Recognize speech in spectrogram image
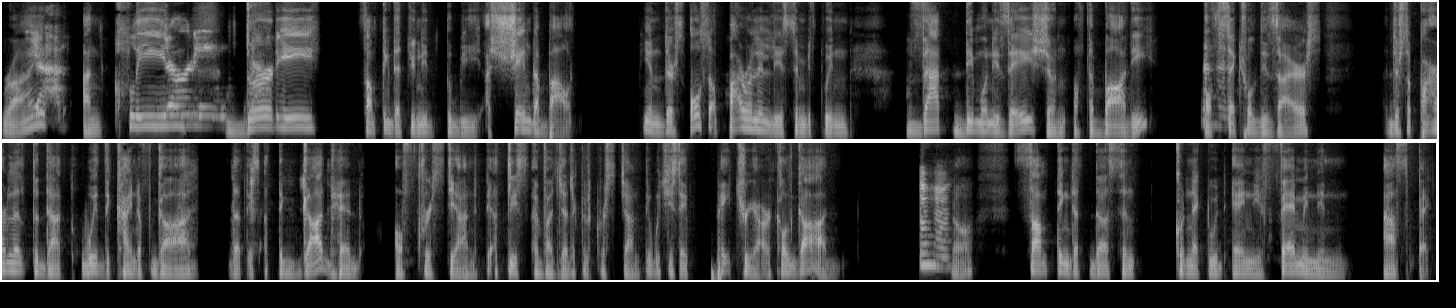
right? Yeah, Unclean, dirty, dirty, something that you need to be ashamed about. You know, there's also a parallelism between that demonization of the body of Mhm. sexual desires. There's a parallel to that with the kind of God that is at the Godhead of Christianity, at least evangelical Christianity, which is a patriarchal God, Mhm. no? Something that doesn't connect with any feminine aspect.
